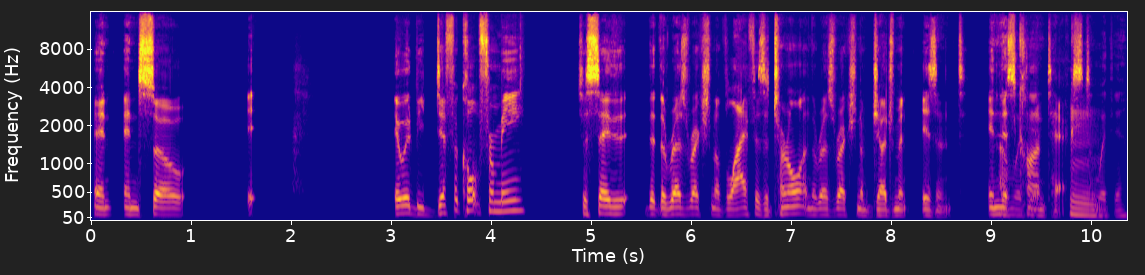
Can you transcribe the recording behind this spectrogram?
And and so it would be difficult for me to say that, that the resurrection of life is eternal and the resurrection of judgment isn't in I'm this with you. context. I'm with you.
